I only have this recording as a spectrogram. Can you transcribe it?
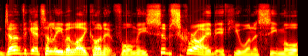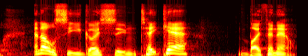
don't forget to leave a like on it for me, subscribe if you want to see more, and I will see you guys soon. Take care. Bye for now.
